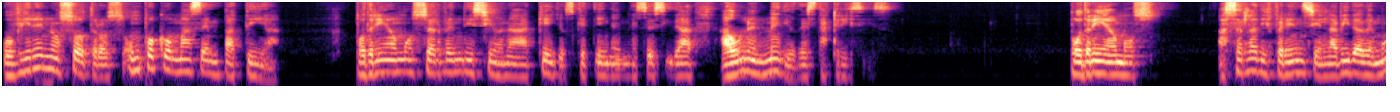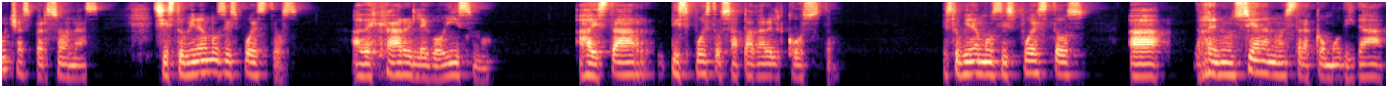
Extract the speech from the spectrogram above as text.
hubiera en nosotros un poco más de empatía, podríamos ser bendición a aquellos que tienen necesidad, aún en medio de esta crisis. Podríamos hacer la diferencia en la vida de muchas personas si estuviéramos dispuestos a dejar el egoísmo, a estar dispuestos a pagar el costo, estuviéramos dispuestos a renunciar a nuestra comodidad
